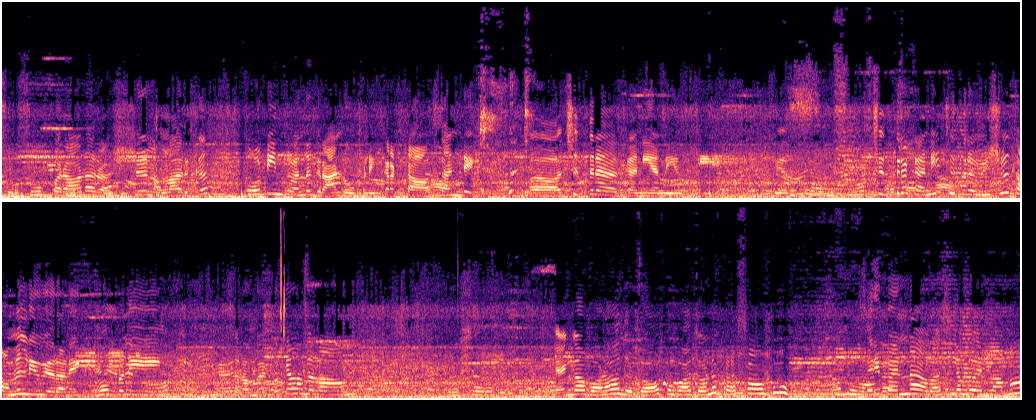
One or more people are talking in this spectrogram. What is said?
ஸோ சூப்பரான ரஷ்ஷு நல்லா இருக்குது ஃபோர்டீன்த் வந்து கிராண்ட் ஓப்பனிங் கரெக்டாக சண்டே சித்திரக்கனி அன்னைக்கு yes Chithirakkani Chithira Vishu Tamil new year அன்னைக்கு ஓப்பனிங் நம்ம எங்கே போனால் அந்த டாப்பு பார்த்தோன்னே ப்ரெஸ் ஆகும் சரி இப்போ என்ன? பஸ்ஸில் போயிடலாமா?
